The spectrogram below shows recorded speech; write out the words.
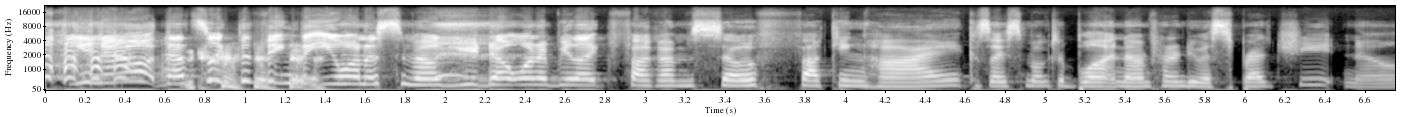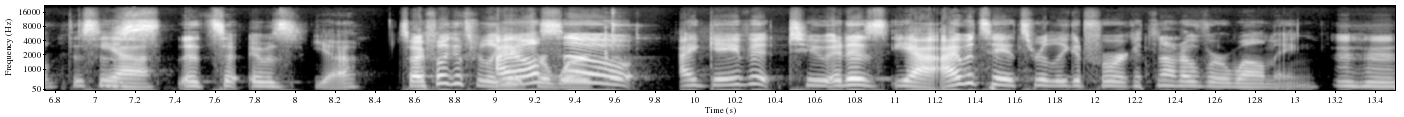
you know, that's like the thing that you want to smoke. You don't want to be like, fuck, I'm so fucking high because I smoked a blunt and now I'm trying to do a spreadsheet. No, this is, Yeah. it's, it was, yeah. So I feel like it's really I great for work. I gave it to it is yeah I would say it's really good for work. It's not overwhelming. Mm-hmm.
